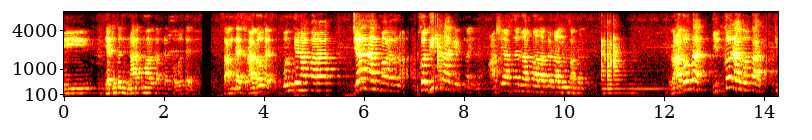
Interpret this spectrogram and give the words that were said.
ही या ठिकाणी नाथ महाराज आपल्यासोबत आहेत. सांगतायत रागवतायत. कोणते नाथ महाराज? ज्या नाथ महाराजांना कधीच राग येत नाही असे असणारे नाथ महाराज आपल्याला रागवून सांगतात. रागवतात इतकं रागवतात की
